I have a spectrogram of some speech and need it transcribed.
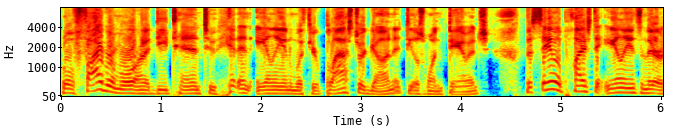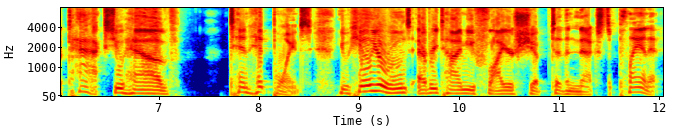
Roll five or more on a d10 to hit an alien with your blaster gun. It deals one damage. The same applies to aliens and their attacks. You have 10 hit points. You heal your wounds every time you fly your ship to the next planet.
